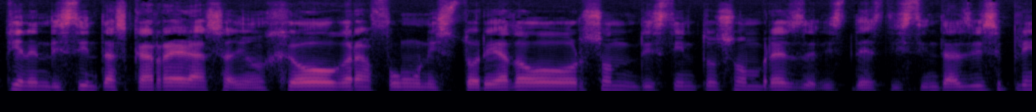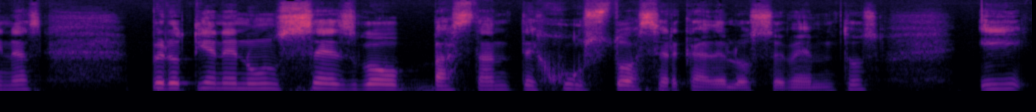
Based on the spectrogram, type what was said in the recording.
tienen distintas carreras, hay un geógrafo, un historiador, son distintos hombres de, distintas disciplinas, pero tienen un sesgo bastante justo acerca de los eventos y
